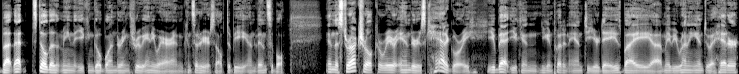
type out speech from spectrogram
But that still doesn't mean that you can go blundering through anywhere and consider yourself to be invincible. In the structural career enders category, you bet you can you can put an end to your days by uh, maybe running into a header.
